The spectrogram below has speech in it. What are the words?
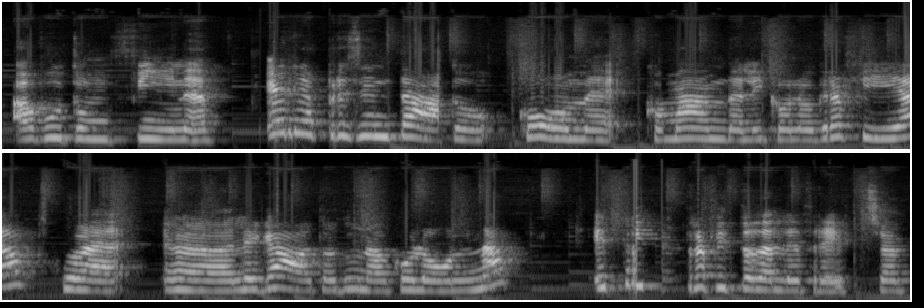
ha avuto un fine. È rappresentato come comanda l'iconografia, cioè eh, legato ad una colonna e trafitto dalle frecce.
